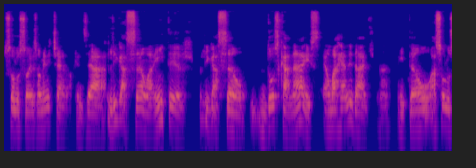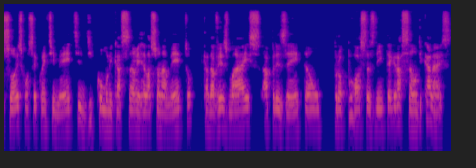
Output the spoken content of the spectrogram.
soluções omnichannel. Quer dizer, a ligação, a interligação dos canais é uma realidade. Né? Então, as soluções, consequentemente, de comunicação e relacionamento cada vez mais apresentam propostas de integração de canais,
